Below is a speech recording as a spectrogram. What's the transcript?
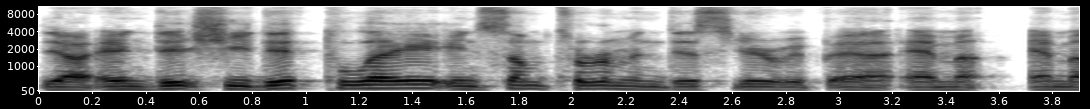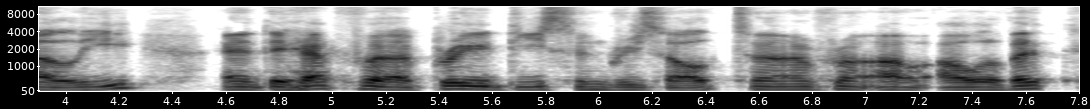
Yeah, and did she did play in some tournament this year with uh, Emma Emma Lee, and they have a pretty decent result uh, from out, out, of it.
